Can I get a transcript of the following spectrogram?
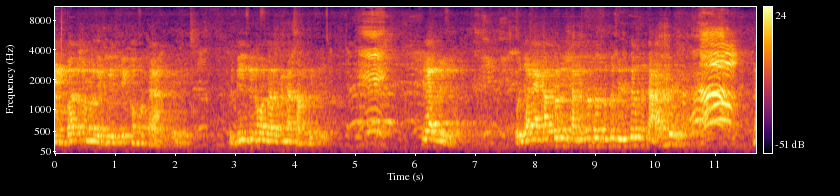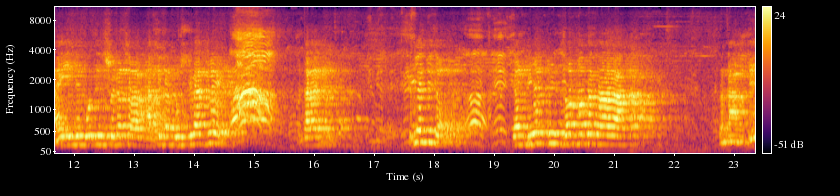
নির্বাচন হলে বিএনপি ক্ষমতা আসবে। বিএনপি ক্ষমতা আসবে না আসবে? ওই যারা একাত্তরের স্বাধীনতা যুদ্ধ বিরোধী হচ্ছে তারা আসবে? না। এই যে প্রতিদিন স্বৈরাচার হাসিনা দুষ্কৃত আসবে? বিএনপি কারণ বিএনপির জন্মদাতা নাম কি?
